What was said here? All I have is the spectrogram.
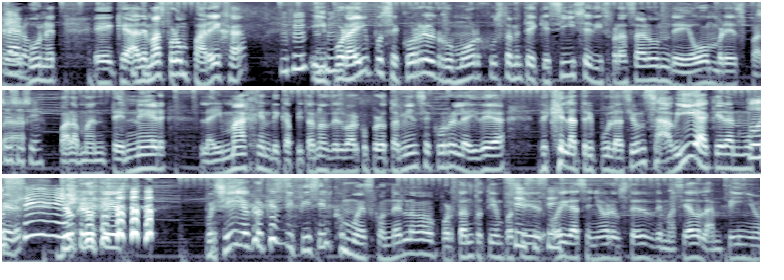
Claro. Bunnett, eh, que además fueron pareja. Y por ahí pues se corre el rumor justamente de que sí se disfrazaron de hombres para, Sí, sí, sí. para mantener la imagen de capitanas del barco, pero también se corre la idea de que la tripulación sabía que eran Pues mujeres. sí. Yo creo que pues sí, yo creo que es difícil como esconderlo por tanto tiempo Sí, así, sí, sí. oiga, señor, usted es demasiado lampiño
